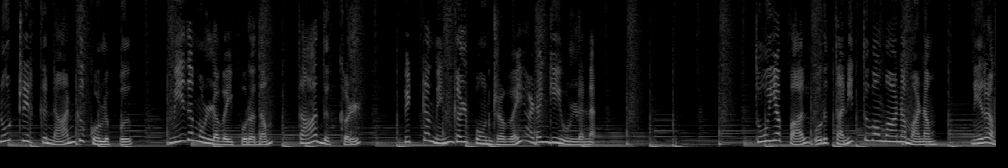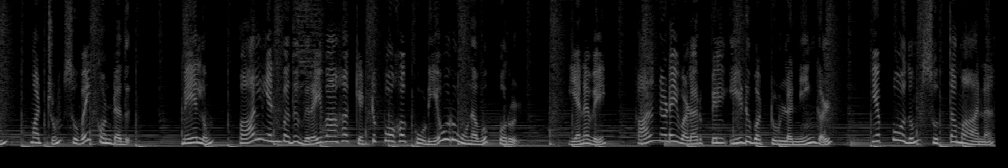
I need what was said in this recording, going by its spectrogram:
நூற்றிற்கு நான்கு கொழுப்பு மீதமுள்ளவை புரதம் தாதுக்கள் விட்டமின்கள் போன்றவை அடங்கியுள்ளன. தூயப்பால் ஒரு தனித்துவமான மணம் நிறம் மற்றும் சுவை கொண்டது. மேலும் பால் என்பது விரைவாக கெட்டுப்போகக்கூடிய ஒரு உணவுப் பொருள். எனவே கால்நடை வளர்ப்பில் ஈடுபட்டுள்ள நீங்கள் எப்போதும் சுத்தமான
